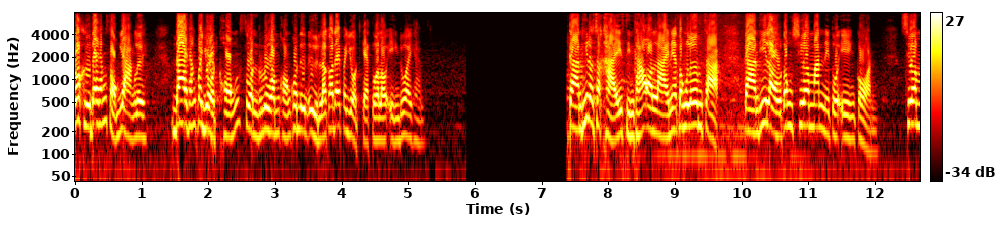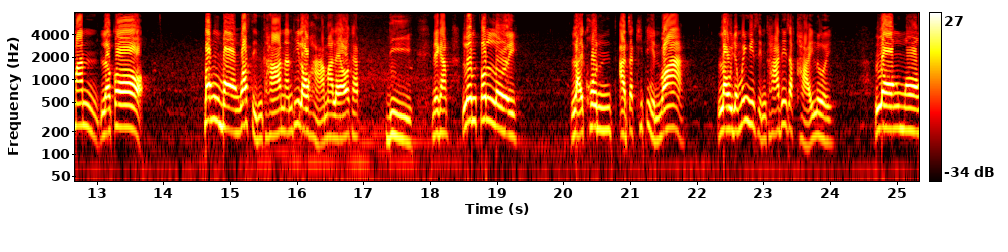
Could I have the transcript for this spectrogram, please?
ก็คือได้ทั้งสองอย่างเลย ได้ทั้งประโยชน์ของส่วนรวมของคนอื่นๆ แล้วก็ได้ประโยชน์แก่ตัวเราเองด้วยครับการที่เราจะขายสินค้าออนไลน์เนี่ยต้องเริ่มจาก การที่เราต้องเชื่อมั่นในตัวเองก่อน เชื่อมั่นแล้วก็ต้องมองว่าสินค้านั้นที่เราหามาแล้วครับ ดีนะครับ เริ่มต้นเลย หลายคนอาจจะคิดเห็นว่า เรายังไม่มีสินค้าที่จะขายเลย ลองมอง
